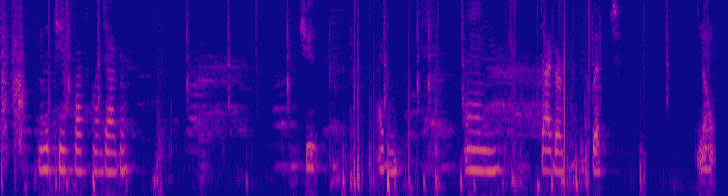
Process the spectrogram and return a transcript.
I'm gonna change back to my dagger. Shoot. Item. Um, dagger equipped. No.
